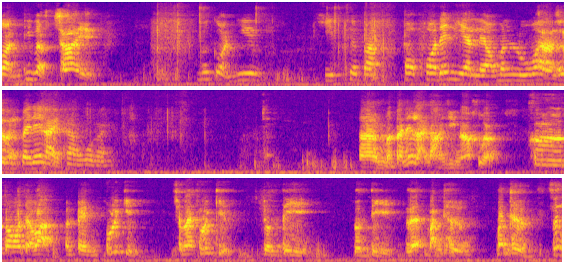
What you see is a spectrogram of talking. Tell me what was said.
ก่อนที่แบบใช่ เมื่อก่อนที่คิดใช่ปะพอพอได้เรียนแล้วมันรู้ว่าใช่เอใช่ อมันไปได้หลายทางกว่ากันอ่ามันไปได้หลายทางจริงนะคือแบบคือต้องเข้าใจว่ามันเป็นธุรกิจใช่ไหมธุรกิจดนตรีดนตรีและบันเทิงบันเทิงซึ่ง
